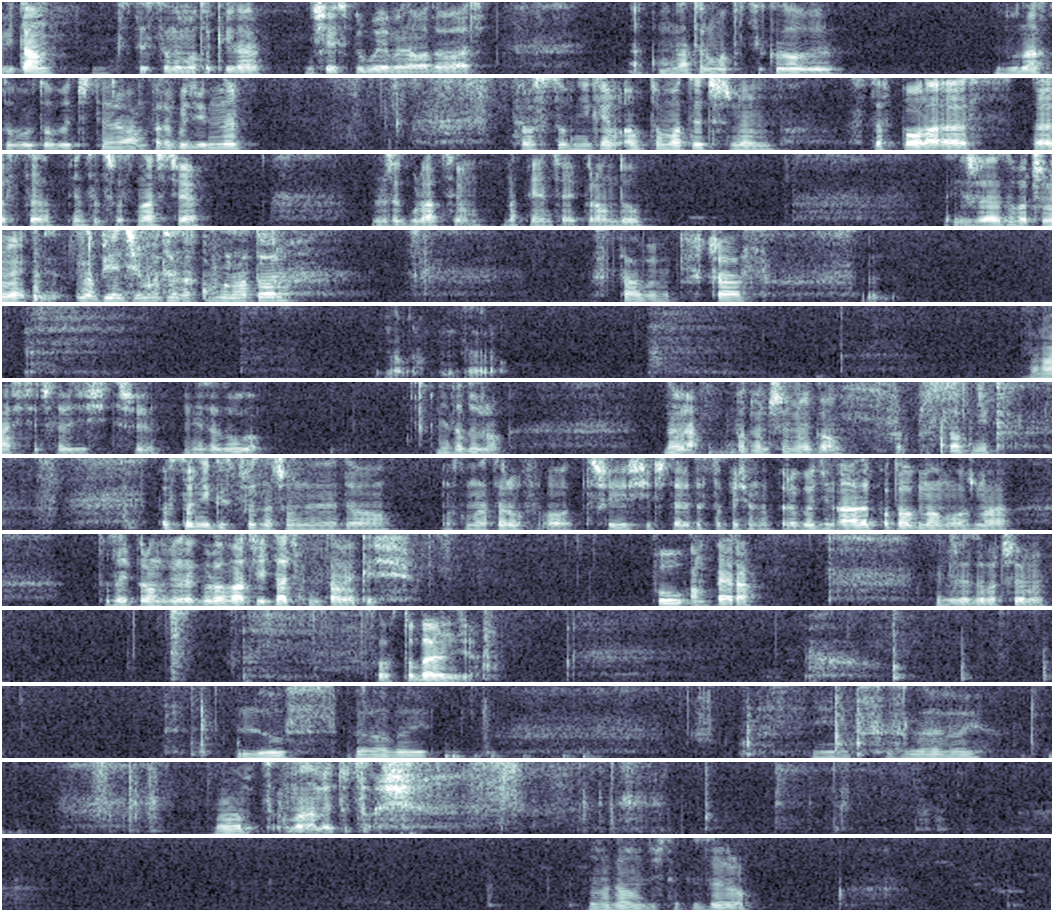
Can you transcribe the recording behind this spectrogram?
Witam, z tej strony Motokiller. Dzisiaj spróbujemy naładować akumulator motocyklowy 12V 4Ah prostownikiem automatycznym Stevpola ES, EST 516 z regulacją napięcia i prądu. Także zobaczymy jakie napięcie ma ten akumulator. Stały jakiś czas. Dobra, 0. 12,43. Nie za długo. Nie za dużo. Dobra, podłączymy go pod prostownik. Prostownik jest przeznaczony do akumulatorów od 34 do 150 Ah, ale podobno można tutaj prąd wyregulować i dać mu tam jakieś pół ampera. Także zobaczymy co to będzie. Luz z prawej. Minus z lewej. Mamy co? Mamy tu coś. No damy gdzieś takie 0.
